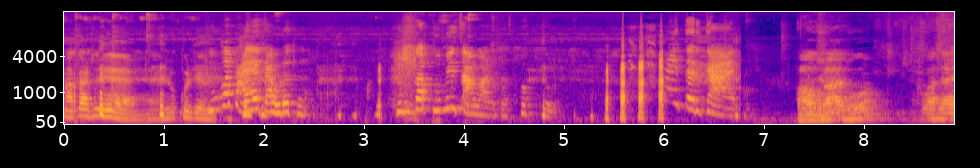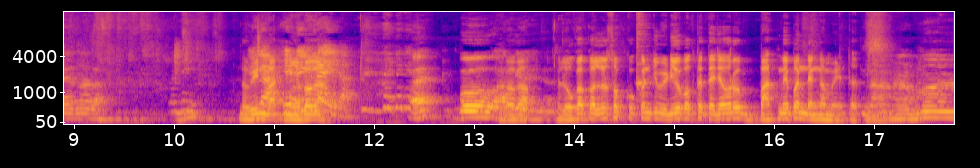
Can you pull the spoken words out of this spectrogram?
म्हाका नको ते तुमका काय आवडत नाही? तुमका तुम्हीच आवडतात फक्त? काय तर काय? पावसा आलो वाजा येणारा. नवीन बातमी बघा बघा लोक कलर्स ऑफ कोकणचे व्हिडिओ बघतात त्याच्यावर बातमी पण त्यांना मिळतात ना हा, मग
